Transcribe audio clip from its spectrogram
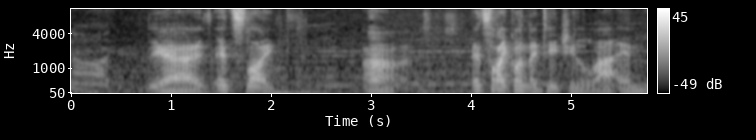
god. Yeah, it's, it's like, uh, it's like when they teach you Latin.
